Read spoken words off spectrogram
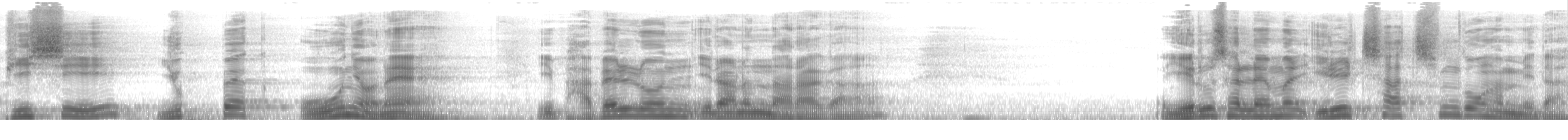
BC 605년에 이 바벨론이라는 나라가 예루살렘을 1차 침공합니다.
